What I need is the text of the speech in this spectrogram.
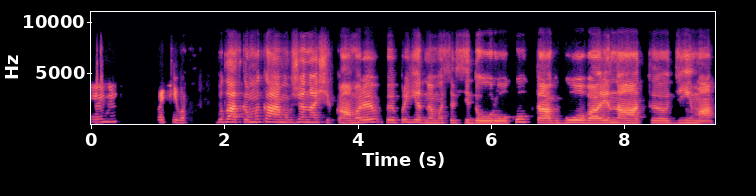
Угу. Спасибо. Будь ласка, вмикаємо вже наші камери, приєднуємося всі до уроку. Так, Вова, Рінат, е, Діма.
